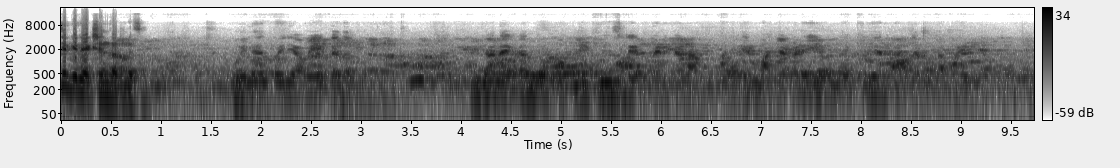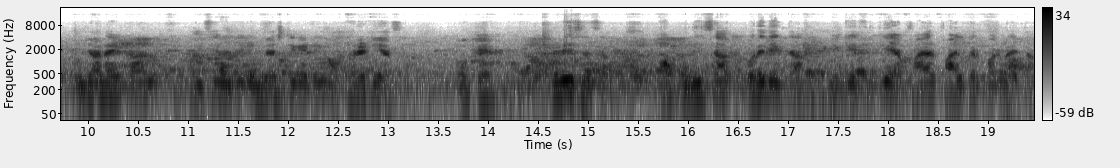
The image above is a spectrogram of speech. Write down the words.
किती रिएक्शन जातले सर पहिल्यान पयलीं हांव एक गजाल पूजा नायकान जो पब्लिकली स्टेटमेंट केला. आनी ते म्हाजे कडेन येवन ते क्लियर करचे म्हणटा पयलीं पूजा नायकान खंयची खंयची इन्वेस्टिगेटींग ऑथॉरिटी आसा. ओके पुलीस आसा. ह्या पुलिसाक परत एकदां ही केसीची एफ आय आर फायल करपाक लायता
